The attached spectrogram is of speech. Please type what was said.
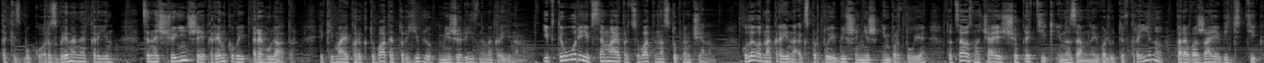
так і з боку розвинених країн, це не що інше, як ринковий регулятор, який має коректувати торгівлю між різними країнами. І в теорії все має працювати наступним чином: коли одна країна експортує більше ніж імпортує, то це означає, що притік іноземної валюти в країну переважає відтік.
